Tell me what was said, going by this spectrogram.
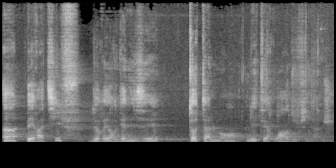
impératif de réorganiser totalement les terroirs du finage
